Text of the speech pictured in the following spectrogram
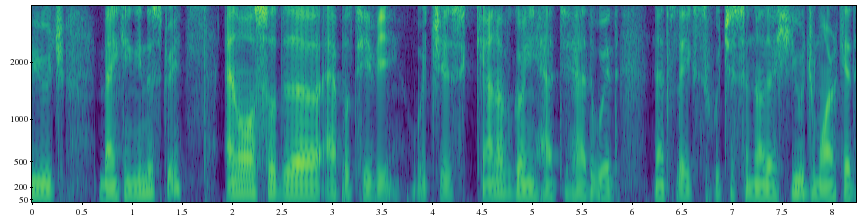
huge banking industry and also the apple tv which is kind of going head to head with netflix which is another huge market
